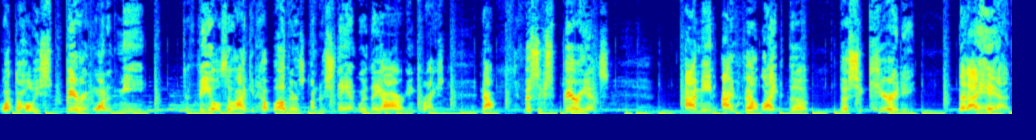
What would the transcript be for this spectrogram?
what the Holy Spirit wanted me to feel so I can help others understand where they are in Christ. Now, this experience, I mean, I felt like the the security that I had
